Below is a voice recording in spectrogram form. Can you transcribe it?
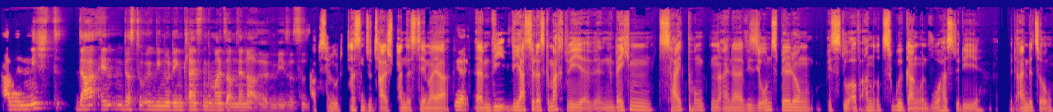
aber nicht da enden, dass du irgendwie nur den kleinsten gemeinsamen Nenner irgendwie sozusagen. Absolut. Das ist ein total spannendes Thema, ja. Ja. Ähm, wie, wie hast du das gemacht? Wie, in welchen Zeitpunkten einer Visionsbildung bist du auf andere zugegangen und wo hast du die mit einbezogen?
